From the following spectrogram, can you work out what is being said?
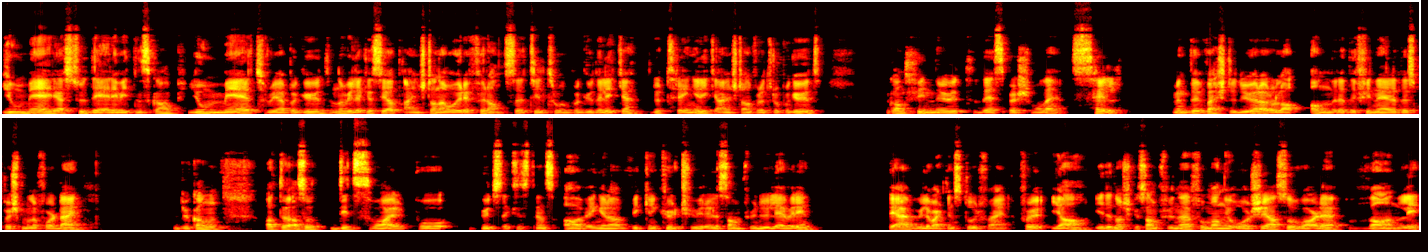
jo mer jeg studerer vitenskap, jo mer tror jeg på Gud. Nå vil jeg ikke si at Einstein er vår referanse til troen på Gud eller ikke. Du trenger ikke Einstein for å tro på Gud. Du kan finne ut det spørsmålet selv. Men det verste du gjør, er å la andre definere det spørsmålet for deg. Du kan, at altså, Ditt svar på Guds eksistens avhenger av hvilken kultur eller samfunn du lever i. Det ville vært en stor feil. For ja, i det norske samfunnet for mange år siden så var det vanlig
